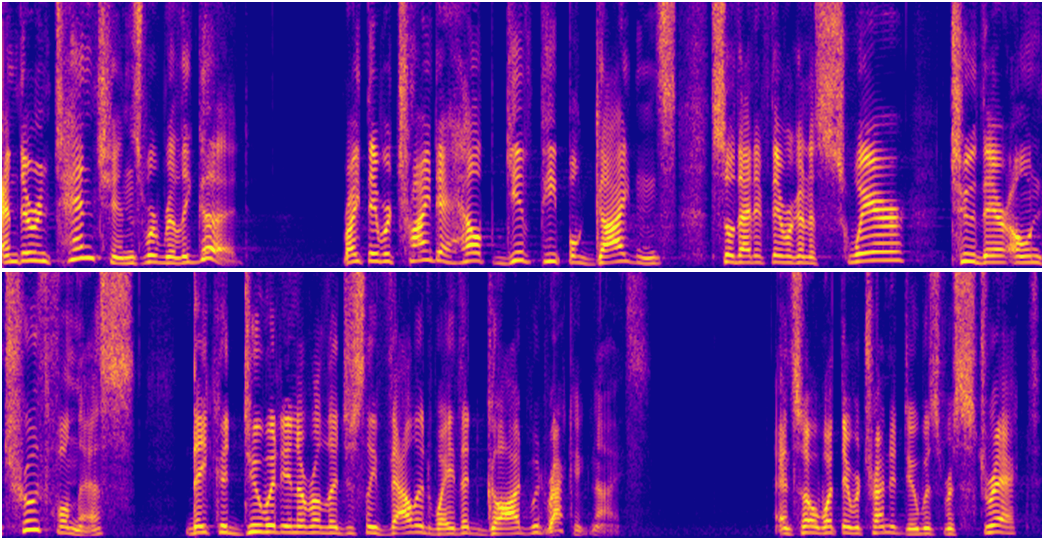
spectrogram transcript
And their intentions were really good. Right? They were trying to help give people guidance so that if they were going to swear to their own truthfulness, they could do it in a religiously valid way that God would recognize. And so, what they were trying to do was restrict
